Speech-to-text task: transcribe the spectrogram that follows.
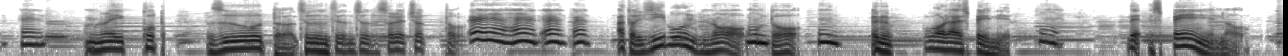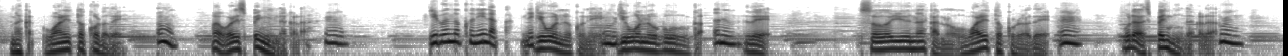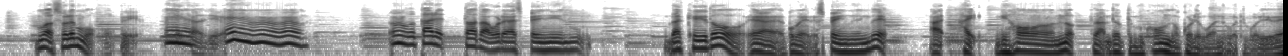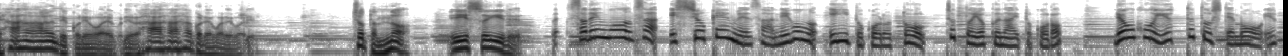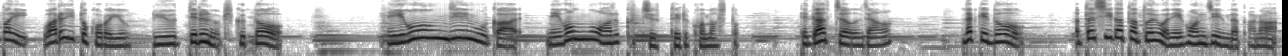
うん。ないこと、ずーっと、つんつんつん、それちょっと、うん。うん。うん。うん。あと自分のことを、うん。うん、俺はスペインに。うん。で、スペインの、なんか、悪いところで、うん。まあ、俺スペインだから、うん。自分の国だからね。自分の国、うん自分の文化うん。で、そういう中の悪いところで、うん。俺はスペインだから、うん。まあ、それも OK。うん。感じがうん。うん。うん。うん。わかる。ただ、俺はスペインだけど、いや、ごめん、スペインで、あはい、日本の、だだって向こうのこれはこれこれで、はははでこれはこれは、はははこれはこれこれ。ちょっとの、言い過ぎる。それもさ、一生懸命さ、日本のいいところと、ちょっと良くないところ、両方言ったとしても、やっぱり悪いところ言言ってるの聞くと、日本人が日本語悪口言ってるこの人。ってなっちゃうじゃん。だけど、私が例えば日本人だから、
